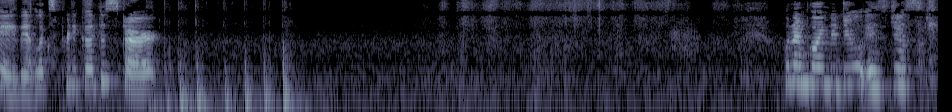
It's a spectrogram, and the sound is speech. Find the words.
Okay, that looks pretty good to start. What I'm going to do is just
